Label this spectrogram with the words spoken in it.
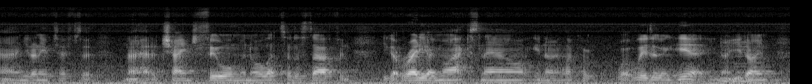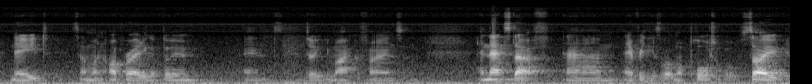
and you don't even have to know how to change film and all that sort of stuff. And you've got radio mics now, you know, like what we're doing here. You know, mm-hmm. you don't need someone operating a boom and doing your microphones and, and that stuff. Um, everything's a lot more portable. So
